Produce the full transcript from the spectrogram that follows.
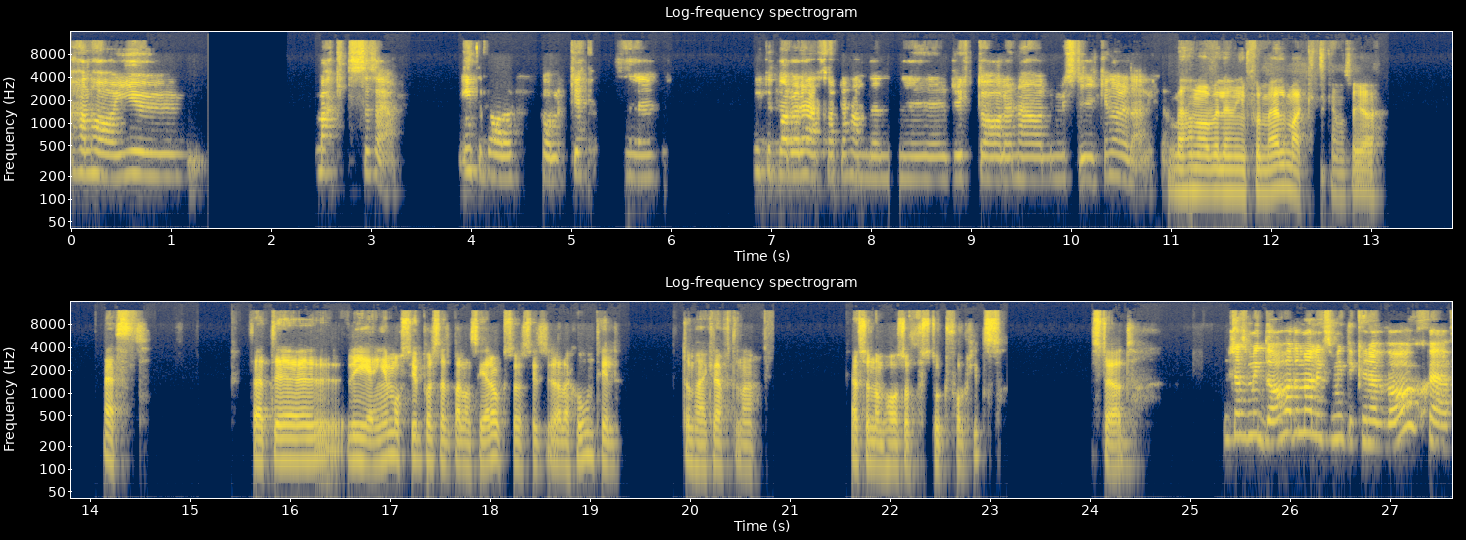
han har ju makt så att säga. Inte bara folket. Eh, inte bara det här svarta handeln, eh, ritualerna och mystiken och det där. Liksom. Men han har väl en informell makt kan man säga. Mest. För att eh, regeringen måste ju på ett sätt balansera också sin relation till de här krafterna. Eftersom de har så stort folkligt stöd. Det känns som idag hade man liksom inte kunnat vara chef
